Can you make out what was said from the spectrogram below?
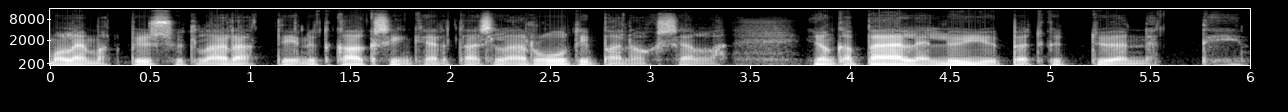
Molemmat pyssyt ladattiin nyt kaksinkertaisella ruutipanoksella, jonka päälle lyijypötkyt työnnettiin.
